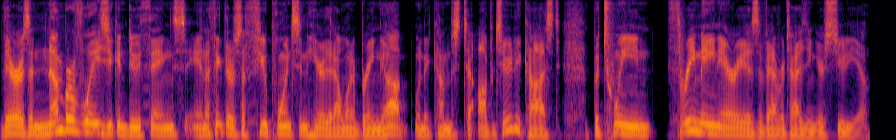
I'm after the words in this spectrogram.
there is a number of ways you can do things. And I think there's a few points in here that I want to bring up when it comes to opportunity cost between three main areas of advertising your studio.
